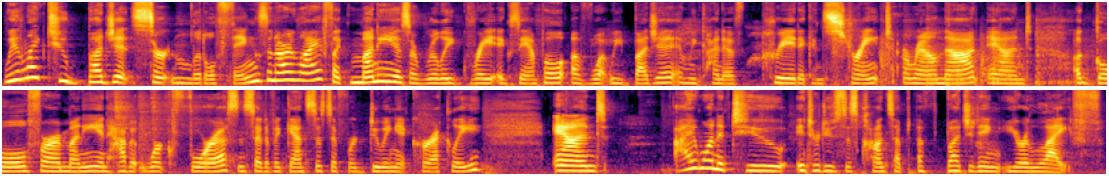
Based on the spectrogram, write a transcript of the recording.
we like to budget certain little things in our life. Like money is a really great example of what we budget, and we kind of create a constraint around that and a goal for our money and have it work for us instead of against us if we're doing it correctly. And I wanted to introduce this concept of budgeting your life.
